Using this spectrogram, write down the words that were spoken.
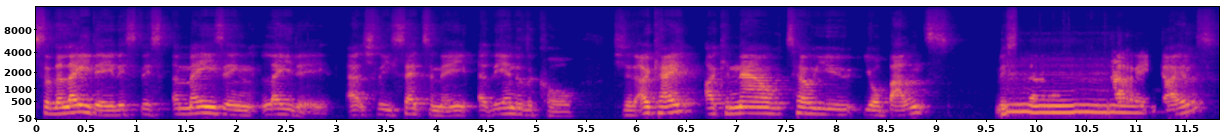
so the lady, this this amazing lady, actually said to me at the end of the call, she said, "Okay, I can now tell you your balance, Mister mm. Harry Gyles."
